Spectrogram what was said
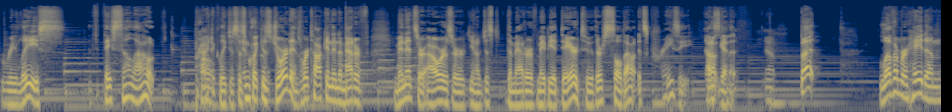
release, they sell out practically oh, just as quick as Jordan's. We're talking in a matter of minutes or hours or, you know, just the matter of maybe a day or two. They're sold out. It's crazy. I don't get it. Yeah. But love them or hate them,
